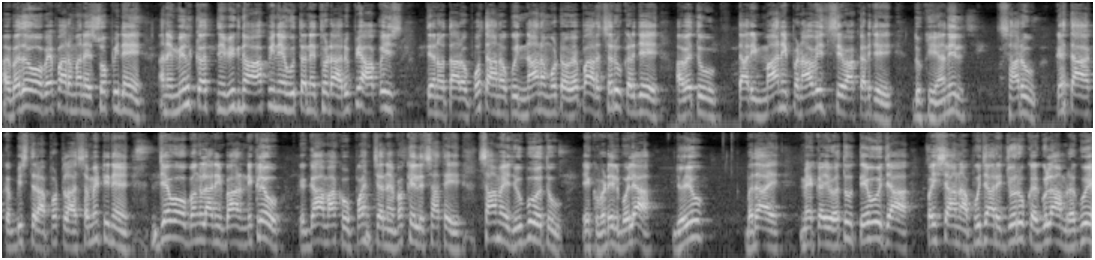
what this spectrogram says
હવે બધો વેપાર મને સોંપીને અને મિલકતની વિઘ્ન આપીને હું તને થોડા રૂપિયા આપીશ. તેનો તારો પોતાનો કોઈ નાનો મોટો વેપાર શરૂ કરજે. હવે તું તારી માની પણ આવી જ સેવા કરજે. દુઃખી અનિલ, સારું કહેતા કે બિસ્તરા પોટલા સમેટીને જેવો બંગલાની બહાર નીકળ્યો કે ગામ આખું પંચ અને વકીલ સાથે સામે જ ઊભું હતું. એક વડીલ બોલ્યા, જોયું? બધાએ મેં કહ્યું, હતું તેવું જ આ પૈસાના પૂજારી જુરુકે ગુલામ રઘુએ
